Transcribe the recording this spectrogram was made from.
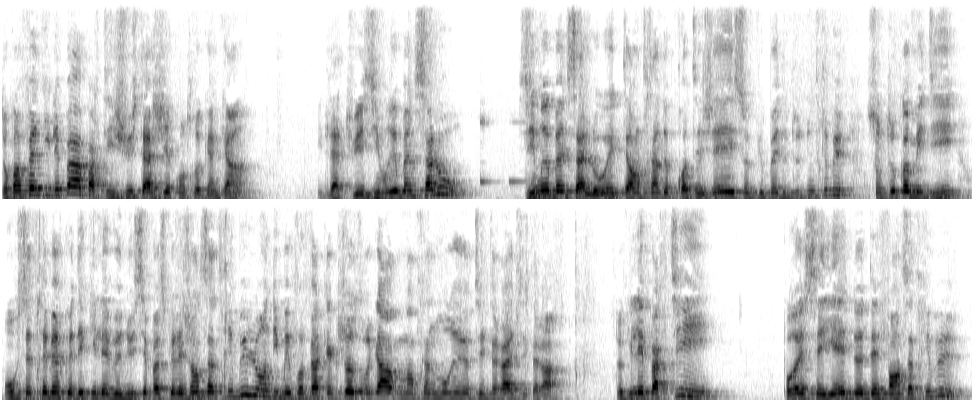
Donc en fait, il n'est pas parti juste agir contre quelqu'un. Il a tué Zimri ben Salou. Zimri ben Salou était en train de protéger et s'occuper de toute une tribu. Surtout comme il dit, on sait très bien que dès qu'il est venu, c'est parce que les gens de sa tribu lui ont dit, mais il faut faire quelque chose, regarde, on est en train de mourir, etc., etc. Donc il est parti pour essayer de défendre sa tribu.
